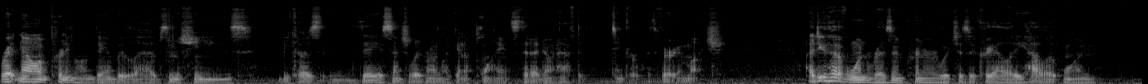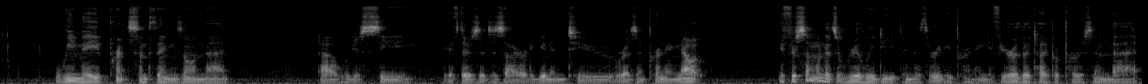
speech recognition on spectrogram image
Right now I'm printing on Bambu Labs machines because they essentially run like an appliance that I don't have to tinker with very much. I do have one resin printer, which is a Creality Halot one. We may print some things on that. Uh, we'll just see if there's a desire to get into resin printing. Now, if you're someone that's really deep into 3D printing, if you're the type of person that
